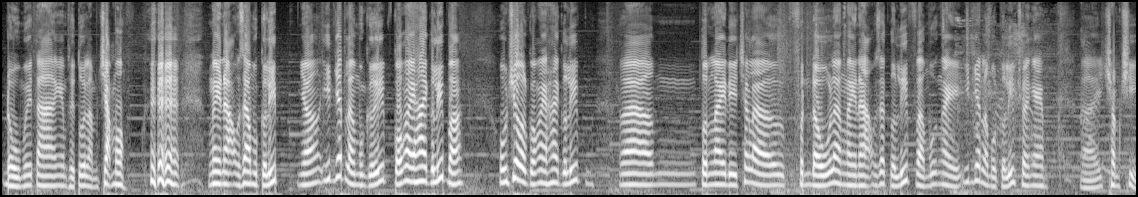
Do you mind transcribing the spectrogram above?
Đầu meta anh em thấy tôi làm chậm không? ngày nào cũng ra một clip nhá. Ít nhất là một clip, có ngày hai clip mà. Hôm trước còn có ngày hai clip. Và tuần này thì chắc là phấn đấu là ngày nào cũng ra clip Và mỗi ngày ít nhất là một clip cho anh em. Đấy, chăm chỉ.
